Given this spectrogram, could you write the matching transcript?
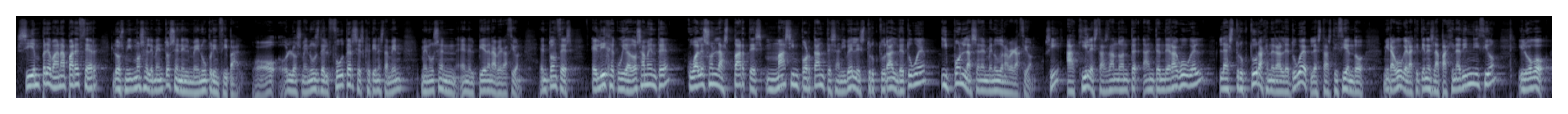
Siempre van a aparecer los mismos elementos en el menú principal o los menús del footer si es que tienes también menús en, en el pie de navegación. Entonces, elige cuidadosamente cuáles son las partes más importantes a nivel estructural de tu web y ponlas en el menú de navegación. ¿sí? Aquí le estás dando a entender a Google la estructura general de tu web. Le estás diciendo, mira Google, aquí tienes la página de inicio y luego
